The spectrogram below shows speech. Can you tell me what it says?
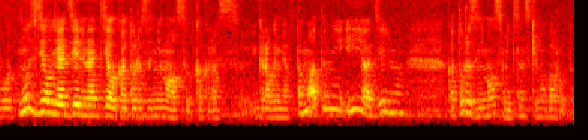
Вот. Ну, сделали отдельный отдел, который занимался как раз игровыми автоматами, и отдельно, который занимался медицинским оборудованием.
